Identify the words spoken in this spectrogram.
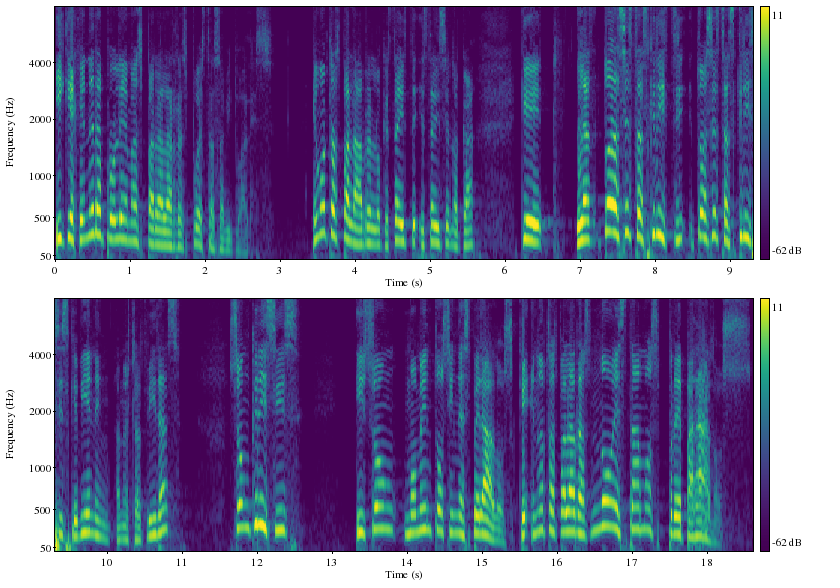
y que genera problemas para las respuestas habituales. En otras palabras, lo que está, está diciendo acá, que todas, estas crisis, todas estas crisis que vienen a nuestras vidas son crisis y son momentos inesperados, que en otras palabras no estamos preparados.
